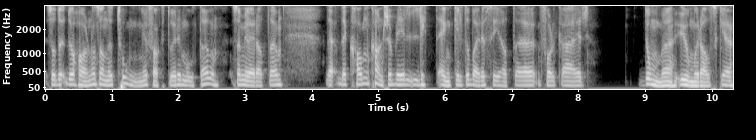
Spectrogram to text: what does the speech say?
Så du, du, har noen sånne tunge faktorer mot deg da, som gjør at eh, det, det, kan kanskje bli litt enkelt å bare si at uh, folk er dumme, umoralske,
